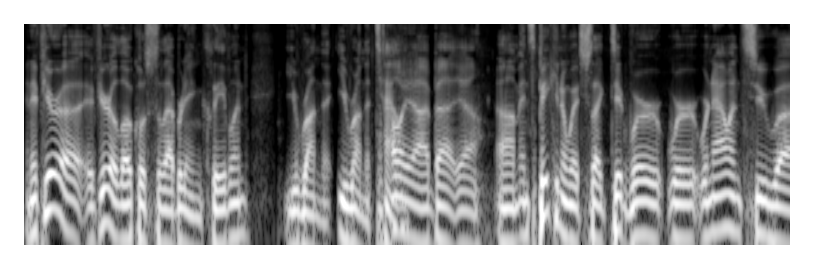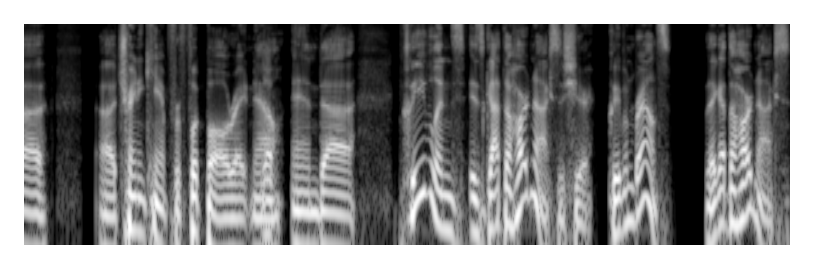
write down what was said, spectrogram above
And if you're a if you're a local celebrity in Cleveland, you run the you run the town. Oh yeah, I bet. Yeah. Um, and speaking of which, like, dude, we're we're we're now into uh, uh, training camp for football right now, and uh, Cleveland's is got the hard knocks this year. Cleveland Browns, they got the hard knocks.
